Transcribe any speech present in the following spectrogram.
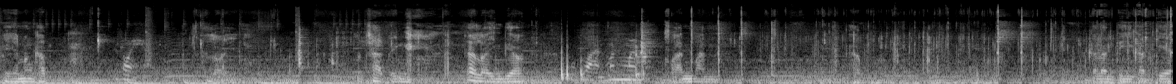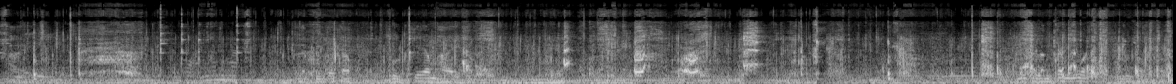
เป็นยังไงบ้างครับอร่อยอะอร่อยรสชาติเป็นไงอร่อยอย่างเดียว หวานมันมันหวานมัน ครับ การันตีครับเกียร์ไผ่การันตีเลยครับสูตรเกียร์ไผ่ครับนี่กำลังเข้มงวดคุณผู้ชมครับ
